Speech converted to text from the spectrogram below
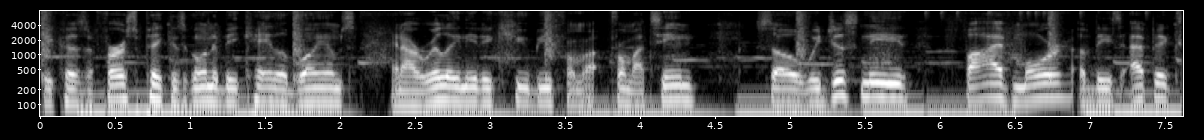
because the first pick is going to be Caleb Williams, and I really need a QB for my, for my team. So we just need five more of these epics,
